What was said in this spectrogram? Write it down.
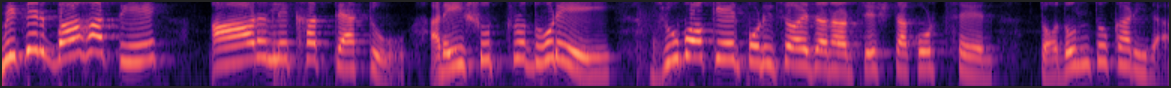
মৃতের বাঁ হাতে আর লেখা ট্যাটু। আর এই সূত্র ধরেই যুবকের পরিচয় জানার চেষ্টা করছেন তদন্তকারীরা।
